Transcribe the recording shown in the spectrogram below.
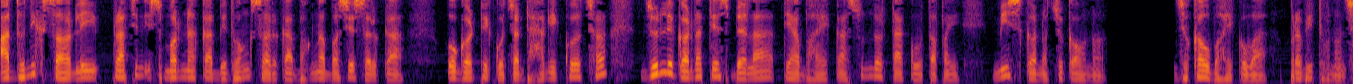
आधुनिक सहरले प्राचीन स्मरणका विध्वंसहरूका भग्नावशेषहरूका ओगटेको छ ढाकेको छ जुनले गर्दा त्यस बेला त्यहाँ भएका सुन्दरताको तपाईँ मिस गर्न चुकाउन झुकाउ भएको वा प्रवृत्त हुनुहुन्छ।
